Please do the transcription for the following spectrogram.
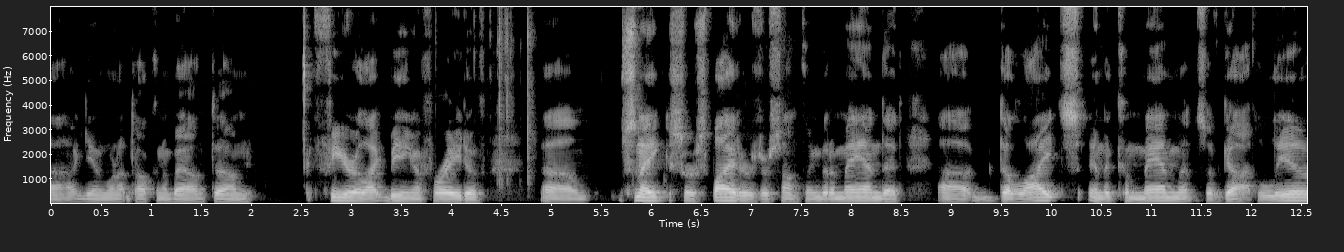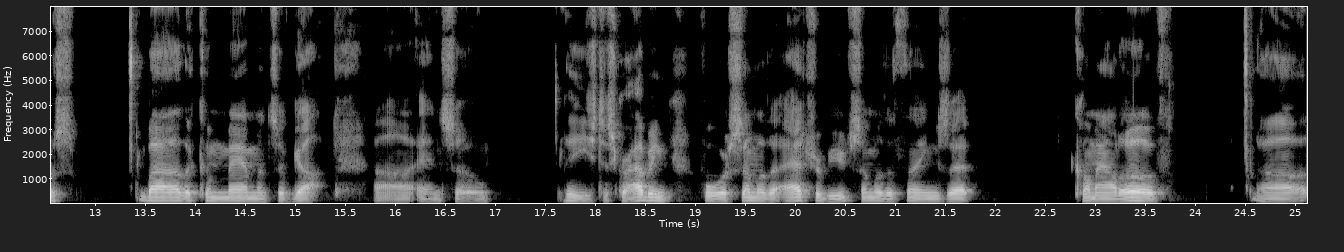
Uh, again, we're not talking about um, fear like being afraid of um, snakes or spiders or something, but a man that uh, delights in the commandments of God, lives by the commandments of God. Uh, and so he's describing for some of the attributes, some of the things that come out of uh,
